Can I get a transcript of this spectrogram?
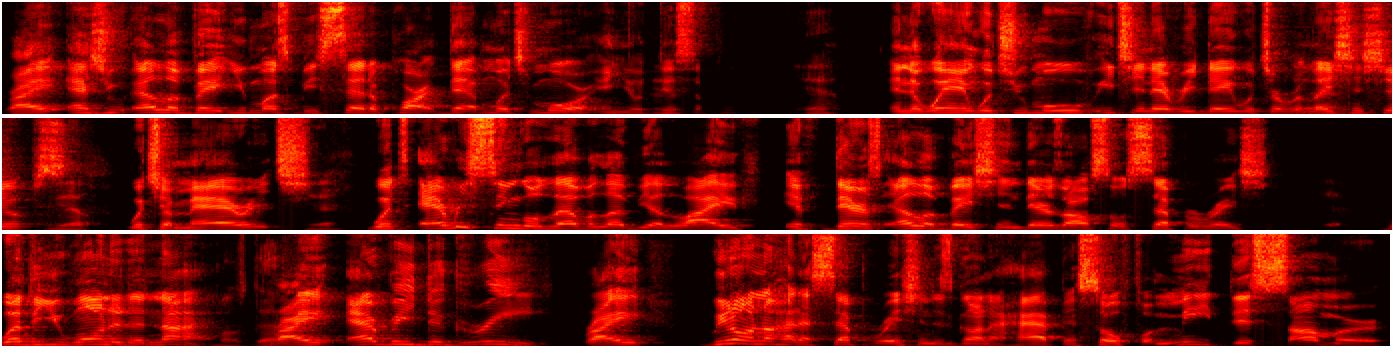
Right? As you elevate, you must be set apart that much more in your Mhm. discipline, Yeah. in the way in which you move each and every day with your Yeah. relationships, Yep. with your marriage, Yeah. with every single level of your life. If there's elevation, there's also separation, Yeah. whether you want it or not, right? Every degree, right? We don't know how that separation is going to happen. So for me, this summer,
